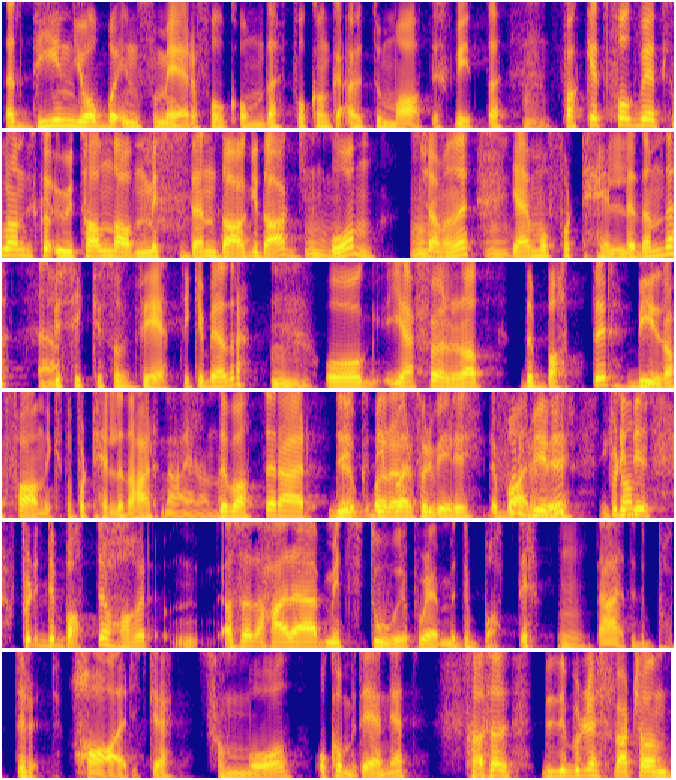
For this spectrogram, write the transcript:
det er din jobb å informere folk om det. Folk kan ikke automatisk vite. Fuck it, Folk vet ikke hvordan de skal uttale navnet mitt den dag i dag. Mm. On. Mm. Jeg mener? Jeg må fortelle dem det. Hvis ikke så vet de ikke bedre. Og jeg føler at debatter bidrar faen ikke til å fortelle det her. Nei, nei, nei. Debatter er De, de bare forvirrer. Det bare Forvirrer, forvirrer. Fordi, de, fordi debatter har Altså, her er mitt store problem med debatter. Mm. Det er at debatter har ikke som mål å komme til enighet. Altså, det, det burde nesten vært sånn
